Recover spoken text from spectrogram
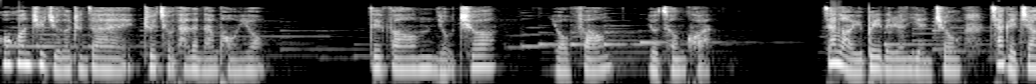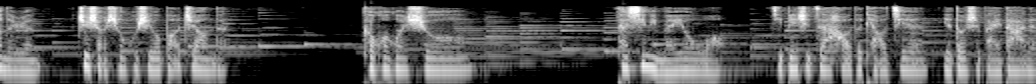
欢欢拒绝了正在追求她的男朋友，对方有车有房有存款。在老一辈的人眼中，嫁给这样的人，至少生活是有保障的。可欢欢说，他心里没有我，即便是再好的条件，也都是白搭的。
